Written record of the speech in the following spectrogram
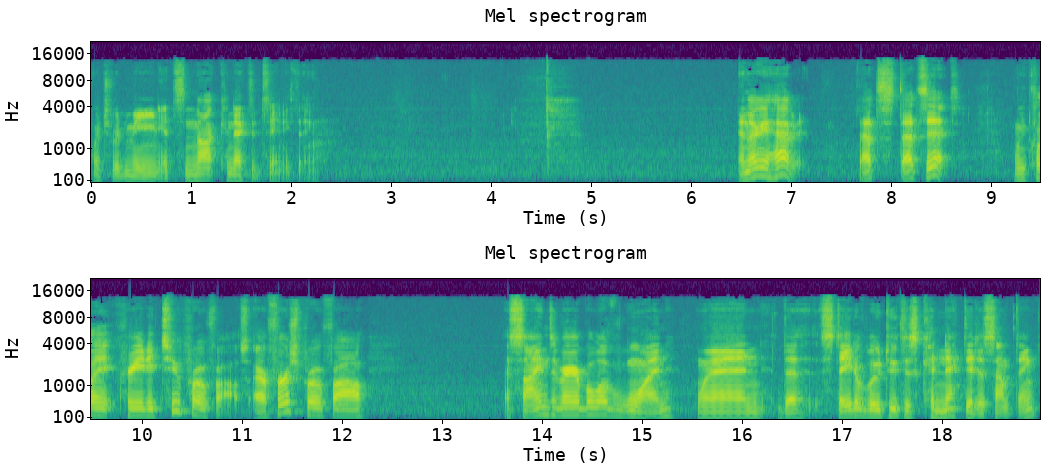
which would mean it's not connected to anything. And there you have it. That's, that's it. We created two profiles. Our first profile assigns a variable of 1 when the state of Bluetooth is connected to something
